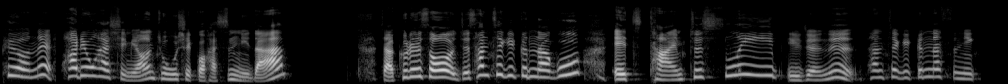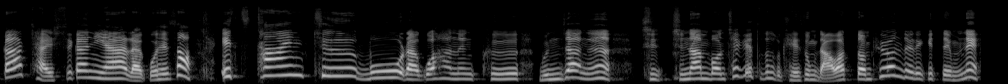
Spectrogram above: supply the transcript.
표현을 활용하시면 좋으실 것 같습니다. 자, 그래서 이제 산책이 끝나고 It's time to sleep. 이제는 산책이 끝났으니까 잘 시간이야 라고 해서 It's time to 뭐라고 하는 그 문장은 지, 지난번 책에서도 계속 나왔던 표현들이기 때문에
